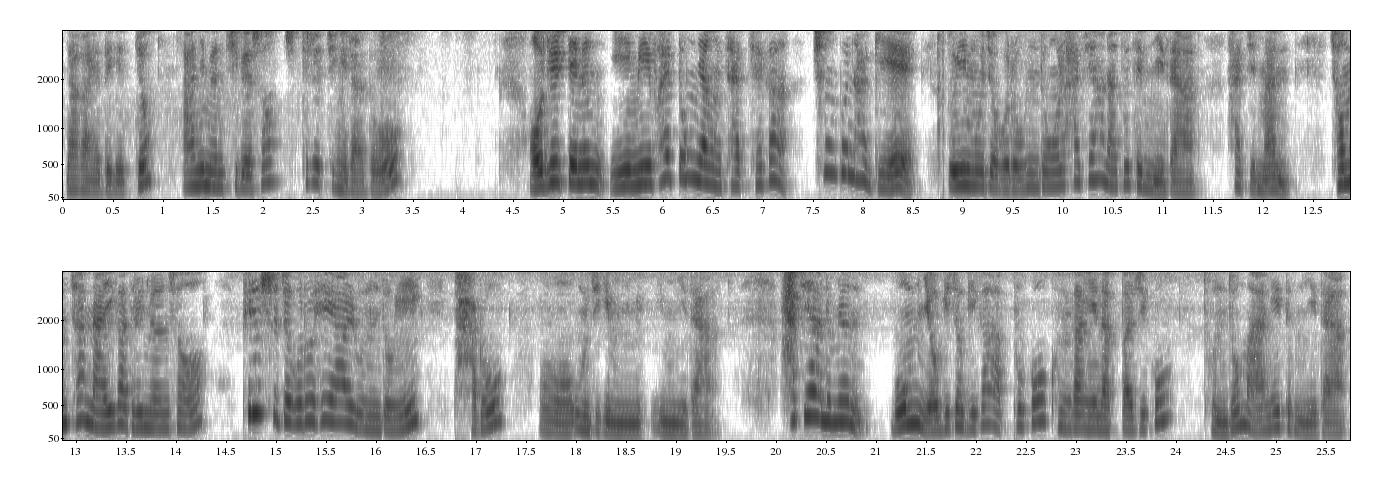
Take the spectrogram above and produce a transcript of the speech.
나가야 되겠죠? 아니면 집에서 스트레칭이라도. 어릴 때는 이미 활동량 자체가 충분하기에 의무적으로 운동을 하지 않아도 됩니다. 하지만 점차 나이가 들면서 필수적으로 해야 할 운동이 바로 어, 움직임입니다. 하지 않으면 몸 여기저기가 아프고 건강이 나빠지고 돈도 많이 듭니다.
